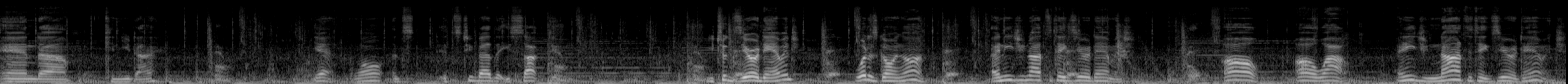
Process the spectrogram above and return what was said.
and uh, can you die? Yeah. Well, it's it's too bad that you suck, dude. You took zero damage? What is going on? I need you not to take zero damage. Oh, oh wow. I need you not to take zero damage.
